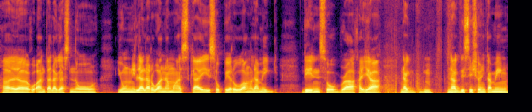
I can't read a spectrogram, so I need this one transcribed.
ah, kuan talaga snow yung nilalaruan ng mga sky. So pero ang lamig din sobra. Kaya nag nagdesisyon kaming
